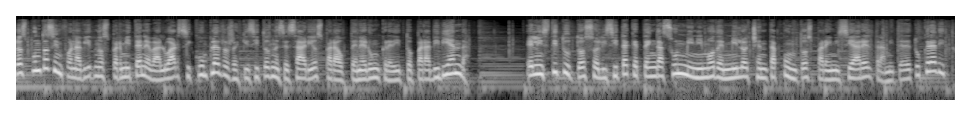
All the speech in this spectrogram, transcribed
Los puntos Infonavit nos permiten evaluar si cumples los requisitos necesarios para obtener un crédito para vivienda. El instituto solicita que tengas un mínimo de 1080 puntos para iniciar el trámite de tu crédito.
